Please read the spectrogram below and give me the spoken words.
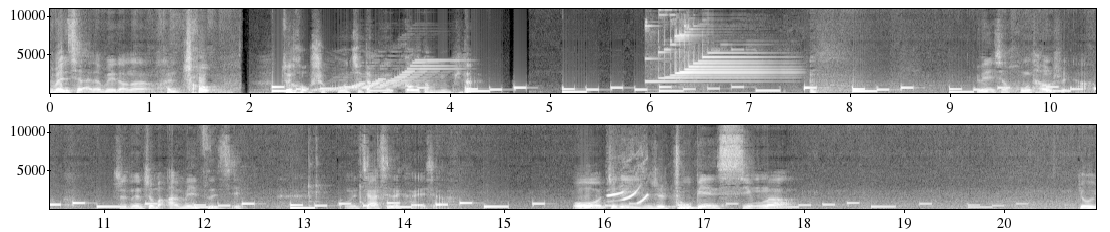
闻起来的味道呢很臭。最后是国际大牌高档牛皮带。有点像红糖水啊，只能这么安慰自己。我们夹起来看一下，哦，这个已经是煮变形了，有，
